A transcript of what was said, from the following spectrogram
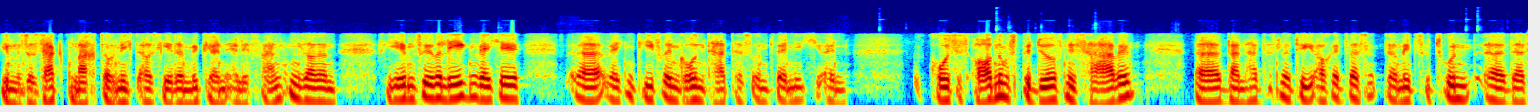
wie man so sagt, mach doch nicht aus jeder Mücke einen Elefanten, sondern sich eben zu überlegen, welche, äh, welchen tieferen Grund hat es. Und wenn ich ein großes Ordnungsbedürfnis habe, äh, dann hat das natürlich auch etwas damit zu tun, äh, dass,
